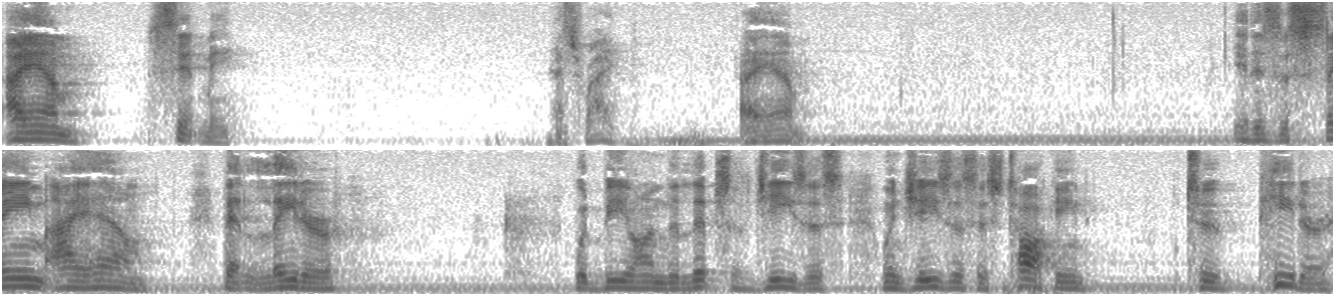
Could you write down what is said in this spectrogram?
I am sent me. That's right. I am. It is the same I am that later would be on the lips of Jesus when Jesus is talking to Peter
